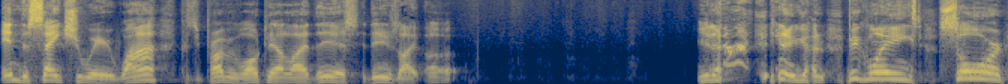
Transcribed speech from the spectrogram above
in the sanctuary. Why? Because he probably walked out like this, and then he was like, uh, you know, you know, you got big wings, sword.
